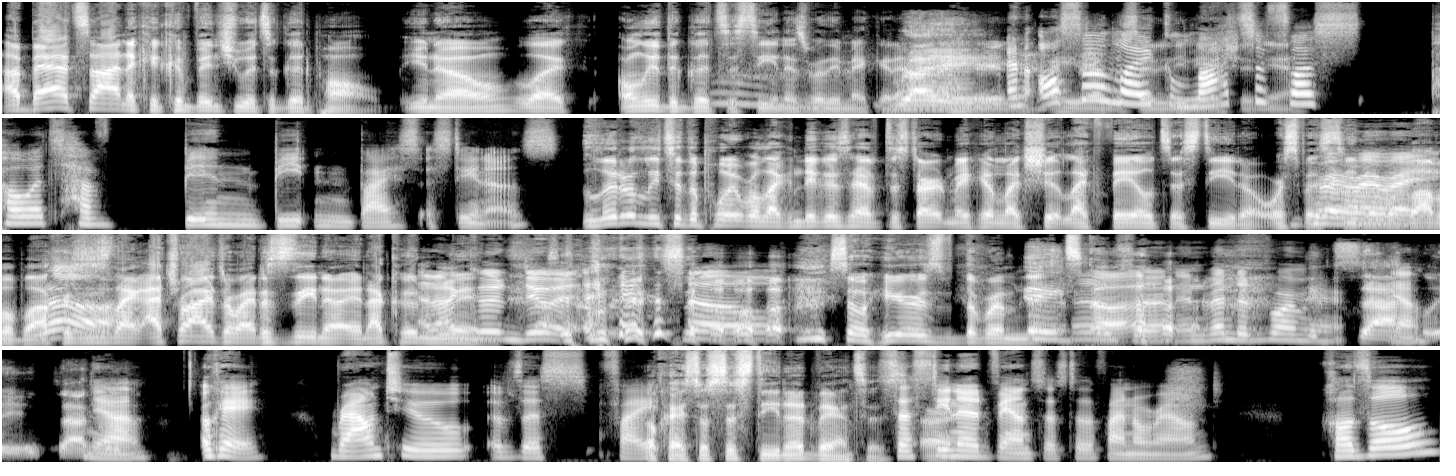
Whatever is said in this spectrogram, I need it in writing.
A bad sonnet could convince you it's a good poem, you know? Like only the good Sestinas really make it out. Right. hear and I also like lots of yeah. us poets have been beaten by Sestinas. literally to the point where like niggas have to start making like shit like failed Sestina or Spestina right, or right. blah blah blah. Because Yeah. it's like I tried to write a Sestina and I couldn't And I couldn't do it. so, So- so here's the remnants. Ex- It's an invented form here. exactly exactly. Yeah. yeah. Okay. Round two of this fight. Okay, so Sestina advances. All Sestina right. advances to the final round. Ghazal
